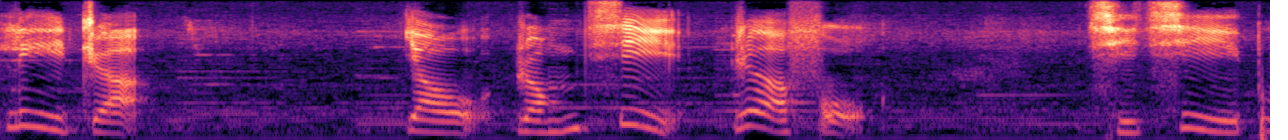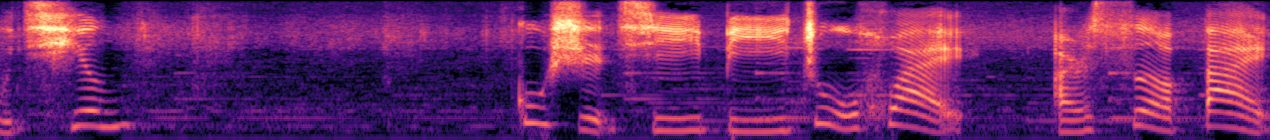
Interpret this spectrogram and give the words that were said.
利者有容气热腑。其气不清，故使其鼻柱坏而色败，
